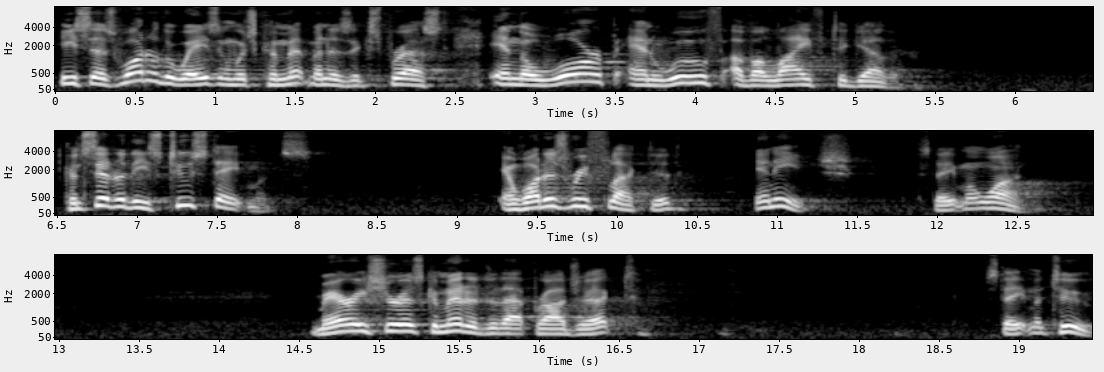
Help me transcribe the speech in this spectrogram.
He says, What are the ways in which commitment is expressed in the warp and woof of a life together? Consider these two statements and what is reflected in each. Statement one Mary sure is committed to that project. Statement two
